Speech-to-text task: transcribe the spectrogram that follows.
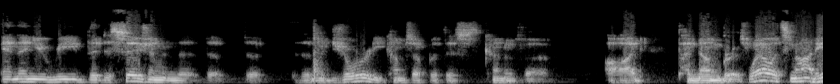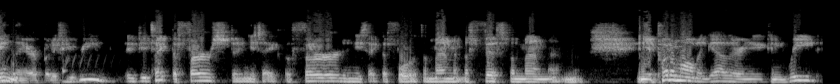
and then you read the decision and the, the, the, the majority comes up with this kind of uh, odd penumbras. Well, it's not in there, but if you read, if you take the first and you take the third and you take the Fourth Amendment, the Fifth Amendment, and, you put them all together, and you can read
